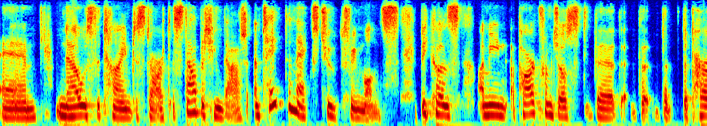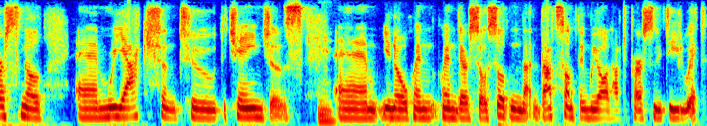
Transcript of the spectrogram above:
Um, now is the time to start establishing that and take the next two, three months because, I mean, apart from just the, the the, the, the personal um, reaction to the changes, mm. um, you know, when, when they're so sudden. That, that's something we all have to personally deal with.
